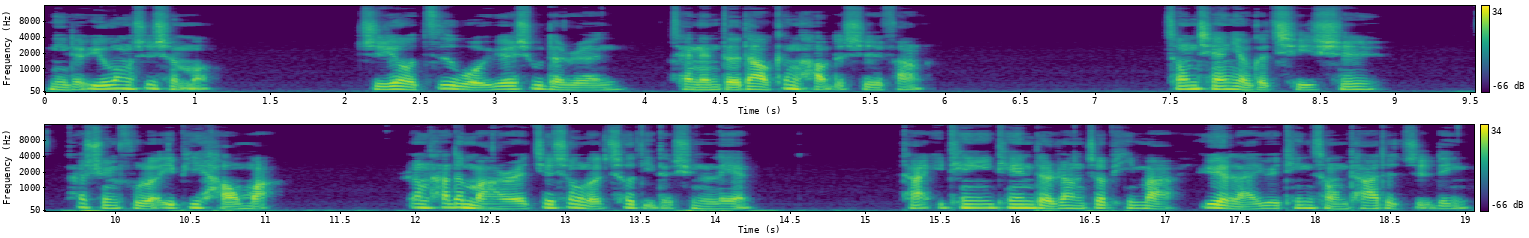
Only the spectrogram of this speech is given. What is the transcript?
你的欲望是什么？只有自我约束的人才能得到更好的释放。”从前有个骑师，他驯服了一匹好马，让他的马儿接受了彻底的训练。他一天一天的让这匹马越来越听从他的指令。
